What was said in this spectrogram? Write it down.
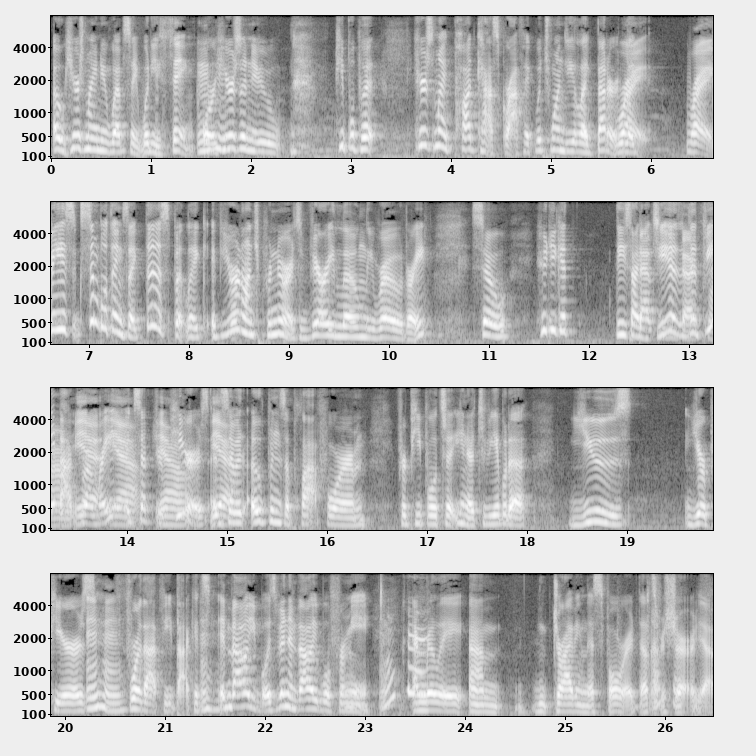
oh, here's my new website. What do you think? Mm-hmm. Or here's a new. People put, here's my podcast graphic. Which one do you like better? Like, Right. right. basic simple things like this but like if you're an entrepreneur it's a very lonely road right so who do you get these ideas feedback the feedback from. from, Yeah, right yeah, except your yeah, peers and so it opens a platform for people to you know to be able to use your peers Mm-hmm. for that feedback it's invaluable it's been invaluable for me Okay. i'm really um, driving this forward that's for sure yeah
